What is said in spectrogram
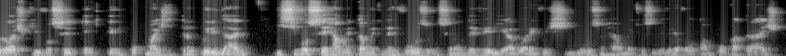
eu acho que você tem que ter um pouco mais de tranquilidade e se você realmente está muito nervoso, você não deveria agora investir em bolsa, realmente você deveria voltar um pouco atrás,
